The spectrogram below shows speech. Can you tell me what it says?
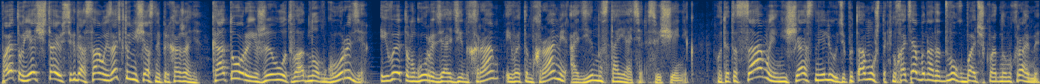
Поэтому я считаю всегда, самые, знаете, кто несчастные прихожане? Которые живут в одном городе, и в этом городе один храм, и в этом храме один настоятель, священник. Вот это самые несчастные люди, потому что, ну, хотя бы надо двух батюшек в одном храме.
